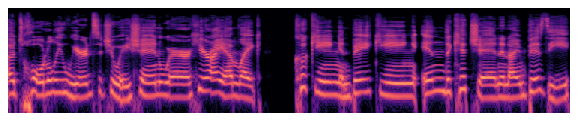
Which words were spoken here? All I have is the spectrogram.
a totally weird situation where here I am like cooking and baking in the kitchen and I'm busy.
